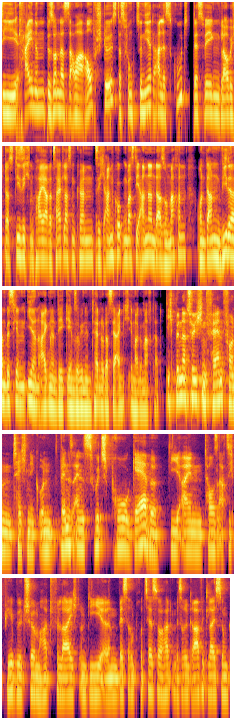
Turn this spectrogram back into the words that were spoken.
die keinem besonders sauer aufstößt. Das funktioniert alles gut. Deswegen glaube ich, dass die sich ein paar Jahre Zeit lassen können, sich angucken, was die anderen da so machen und und dann wieder ein bisschen ihren eigenen Weg gehen, so wie Nintendo das ja eigentlich immer gemacht hat. Ich bin natürlich ein Fan von Technik und wenn es eine Switch Pro gäbe, die einen 1080p Bildschirm hat vielleicht und die einen besseren Prozessor hat, eine bessere Grafikleistung,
